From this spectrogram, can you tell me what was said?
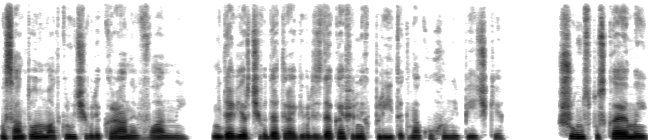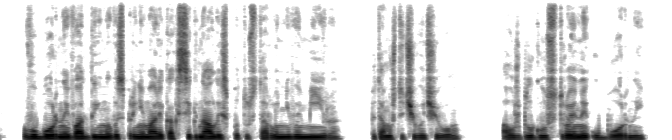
мы с Антоном откручивали краны в ванной, недоверчиво дотрагивались до кафельных плиток на кухонной печке. Шум, спускаемый в уборной воды, мы воспринимали как сигнал из потустороннего мира, потому что чего-чего, а уж благоустроенной уборной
